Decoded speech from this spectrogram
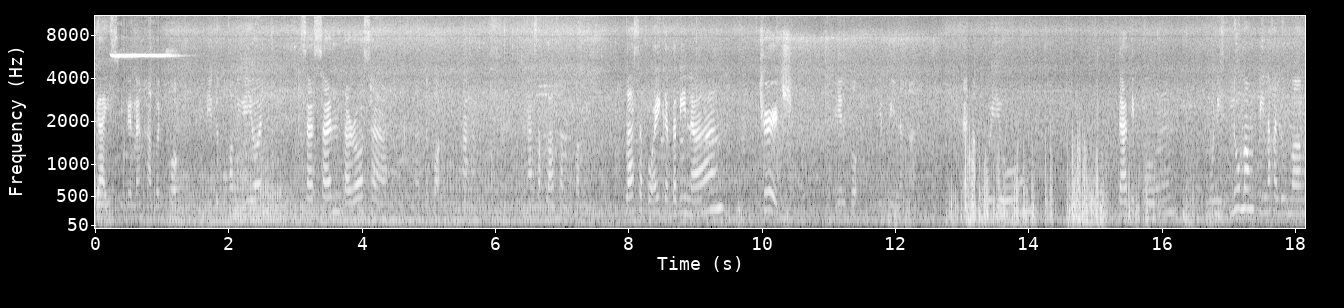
guys, magandang hapon po. Dito po kami ngayon sa Santa Rosa. Ito po. Nasa plaza po kami. Plaza po ay katabi ng church. Ayan po, yung pinaka. Ito po yung dati pong lumang, pinakalumang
